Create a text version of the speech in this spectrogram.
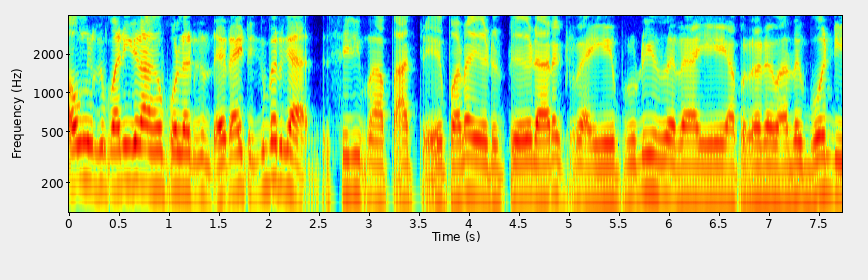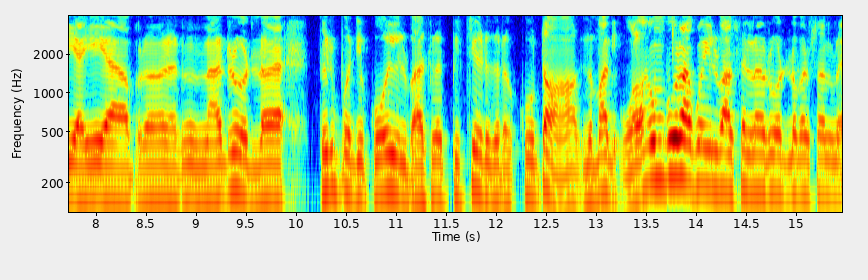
அவங்களுக்கு பண்ணிக்கிறாங்க போல இருக்குது. ரைட்டுக்கு பாருங்க. இந்த சினிமா பார்த்து படம் எடுத்து டைரக்டர் ஆகி ப்ரொடியூசர் ஆகி அப்புறம் அது போண்டி ஆகி அப்புறம் நடு ரோட்டில் திருப்பதி கோயில் வாசலில் பிச்சை எடுக்கிற கூட்டம் இந்த மாதிரி உலகம் பூரா கோயில் வாசலில் ரோட்டில் வாசலில்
